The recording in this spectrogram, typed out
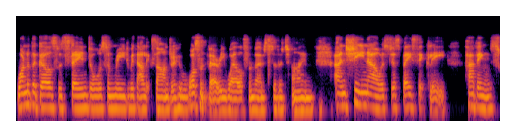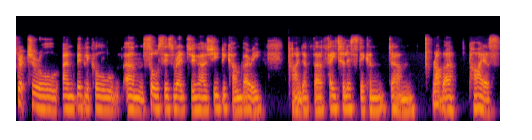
One of the girls would stay indoors and read with Alexandra, who wasn't very well for most of the time. And she now was just basically having scriptural and biblical um, sources read to her. She'd become very kind of uh, fatalistic and um, rather pious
